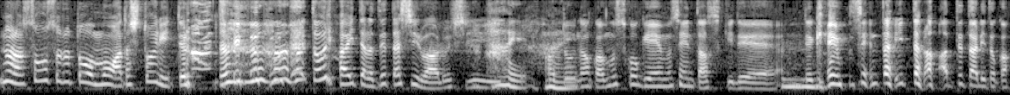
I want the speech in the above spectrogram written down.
ならそうするともう私トイレ行ってるっていう。トイレ入ったら絶対シールあるし、はいはい、あとなんか息子ゲームセンター好きで。うん、でゲームセンター行ったら貼ってたりとか、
